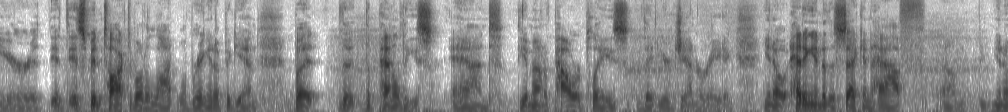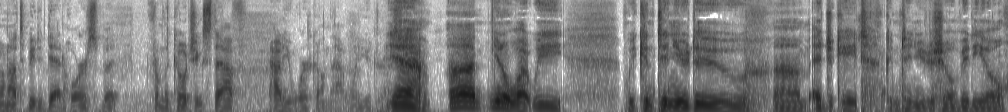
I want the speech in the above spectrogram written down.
year, it, it, has been talked about a lot. We'll bring it up again, but the the penalties and the amount of power plays that you're generating. You know, heading into the second half, um, you know, not to beat a dead horse, but from the coaching staff, how do you work on that? What do you address? Yeah, uh, you know what we we continue to um, educate, continue to show video,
